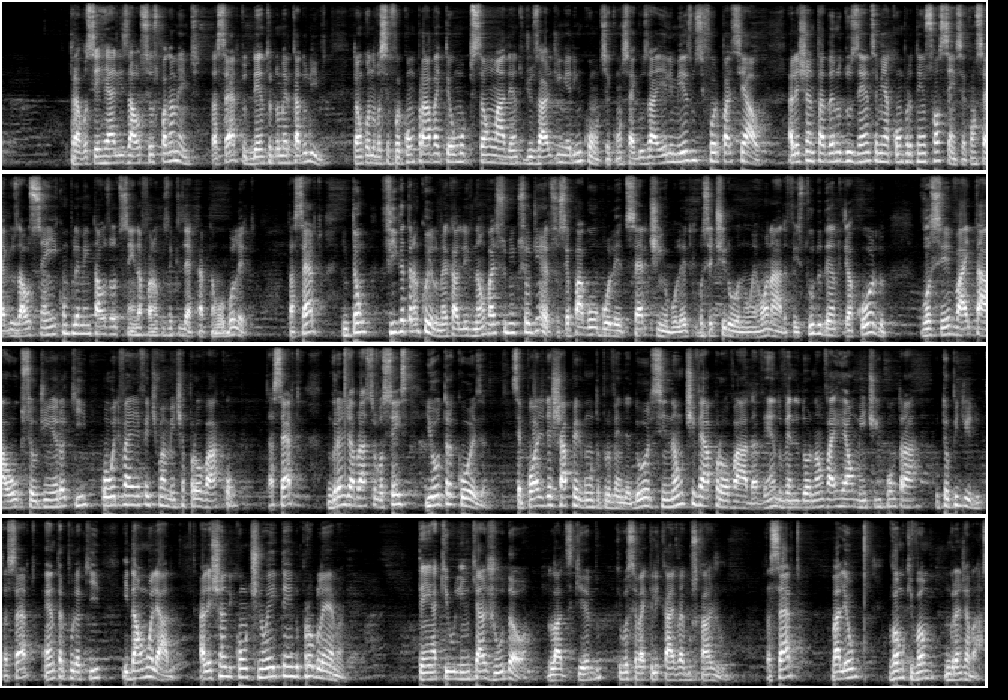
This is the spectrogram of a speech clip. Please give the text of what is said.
para você realizar os seus pagamentos, tá certo? Dentro do Mercado Livre. Então, quando você for comprar, vai ter uma opção lá dentro de usar dinheiro em conta. Você consegue usar ele mesmo se for parcial. Alexandre, está dando 200, a minha compra eu tenho só 100. Você consegue usar o 100 e complementar os outros 100 da forma que você quiser, cartão ou boleto. Tá certo? Então, fica tranquilo, o Mercado Livre não vai sumir com o seu dinheiro. Se você pagou o boleto certinho, o boleto que você tirou, não errou nada, fez tudo dentro de acordo, você vai estar tá, ou com o seu dinheiro aqui, ou ele vai efetivamente aprovar a compra. Tá certo? Um grande abraço para vocês e outra coisa, você pode deixar a pergunta para o vendedor, se não tiver aprovada a venda, o vendedor não vai realmente encontrar o teu pedido, tá certo? Entra por aqui e dá uma olhada. Alexandre, continuei tendo problema. Tem aqui o link ajuda, ó, do lado esquerdo, que você vai clicar e vai buscar ajuda. Tá certo? Valeu, vamos que vamos, um grande abraço.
